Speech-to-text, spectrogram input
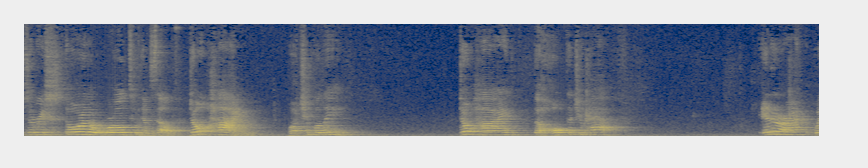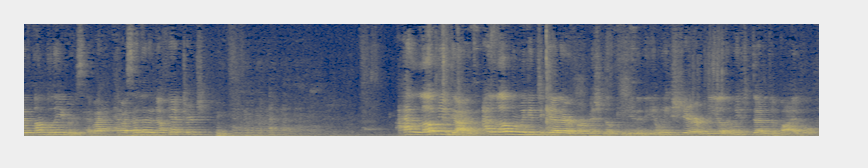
to restore the world to Himself. Don't hide what you believe. Don't hide the hope that you have. Interact with unbelievers. Have I, have I said that enough yet, church? I love you guys. I love when we get together for a missional community and we share a meal and we study the Bible.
